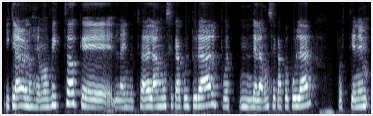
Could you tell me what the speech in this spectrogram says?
Y claro, nos hemos visto que la industria de la música cultural, pues de la música popular, pues tiene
